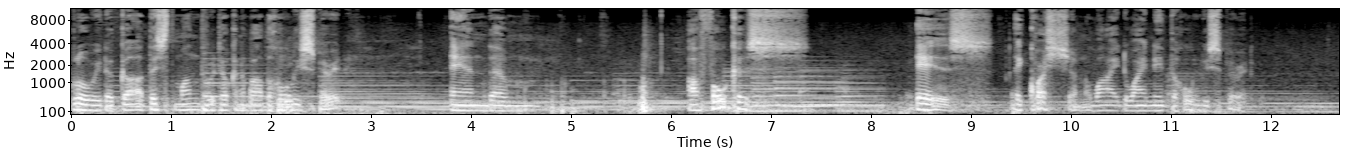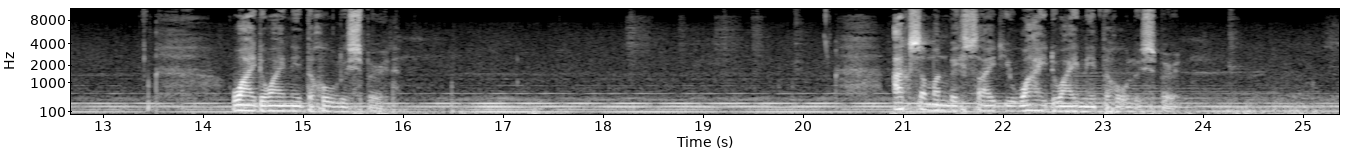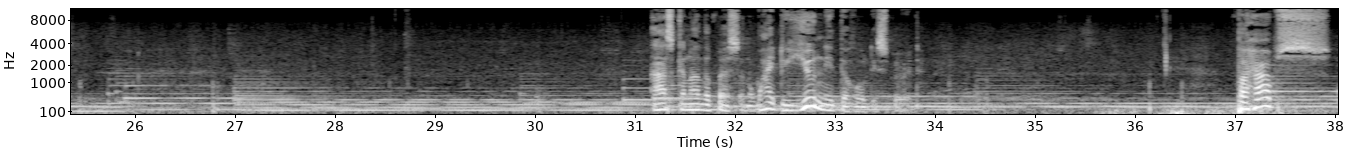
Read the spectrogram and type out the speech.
Glory to God. This month we're talking about the Holy Spirit. And um, our focus is a question why do I need the Holy Spirit? Why do I need the Holy Spirit? Ask someone beside you, why do I need the Holy Spirit? Ask another person, why do you need the Holy Spirit? Perhaps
